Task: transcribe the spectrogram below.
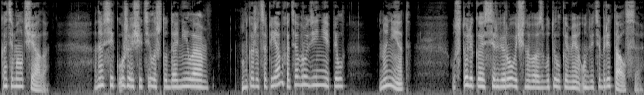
Катя молчала. Она всей кожей ощутила, что Данила... Он, кажется, пьян, хотя вроде и не пил. Но нет. У столика сервировочного с бутылками он ведь обретался.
